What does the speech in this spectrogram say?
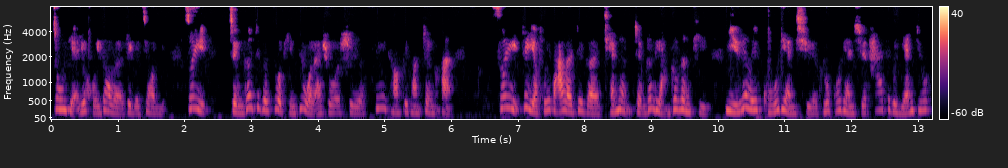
终点又回到了这个教育，所以整个这个作品对我来说是非常非常震撼。所以这也回答了这个前面整个两个问题。你认为古典学读古典学，它这个研究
